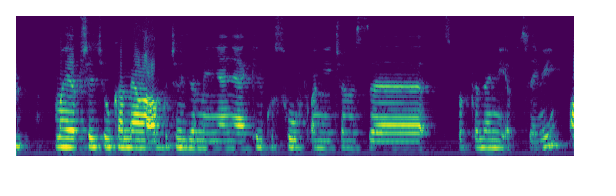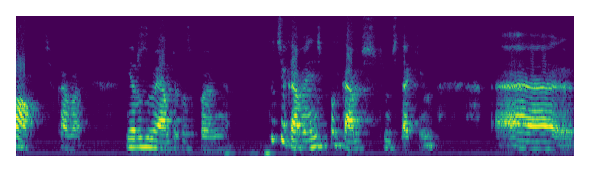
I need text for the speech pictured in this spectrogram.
moja przyjaciółka miała obyczaj zamieniania kilku słów o niczym ze spotkanymi obcymi. O, ciekawe. Nie rozumiałam tego zupełnie. To ciekawe, nie spotkałam się z czymś takim. Eee,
